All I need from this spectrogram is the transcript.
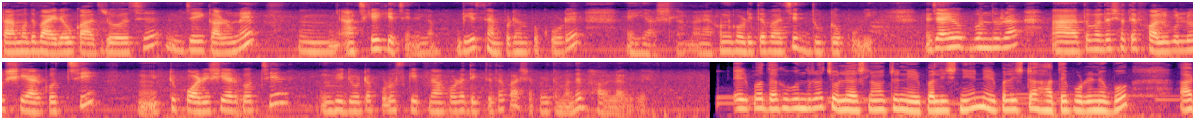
তার মধ্যে বাইরেও কাজ রয়েছে যেই কারণে আজকেই কেচে নিলাম। দিয়ে শ্যাম্পু ট্যাম্পু করে এই আসলাম। আর এখন ঘড়িতে বাজে দুটো কুড়ি। যাই হোক বন্ধুরা তোমাদের সাথে ফলগুলো শেয়ার করছি। একটু পরে শেয়ার করছি। ভিডিওটা পুরো স্কিপ না করে দেখতে থাকো, আশা করি তোমাদের ভালো লাগবে। এরপর দেখো বন্ধুরা, চলে আসলাম একটা নেল পালিশ নিয়ে। নেল পালিশটা হাতে পরে নেব। আর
